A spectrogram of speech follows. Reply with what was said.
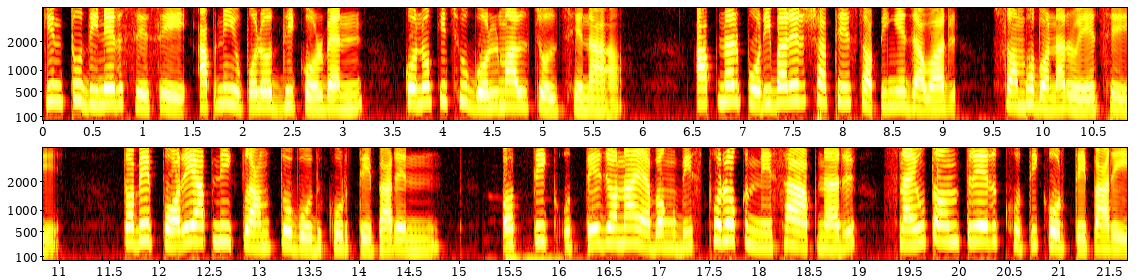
কিন্তু দিনের শেষে আপনি উপলব্ধি করবেন, কোনো কিছু গোলমাল চলছে না। আপনার পরিবারের সাথে শপিংয়ে যাওয়ার সম্ভাবনা রয়েছে। তবে পরে আপনি ক্লান্ত বোধ করতে পারেন। অত্যিক উত্তেজনা এবং বিস্ফোরক নেশা আপনার স্নায়ুতন্ত্রের ক্ষতি করতে পারে।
